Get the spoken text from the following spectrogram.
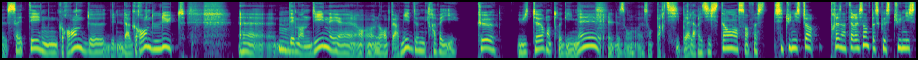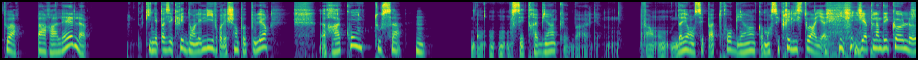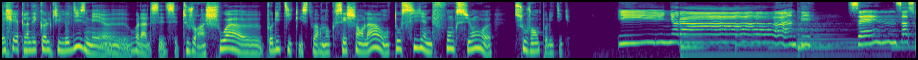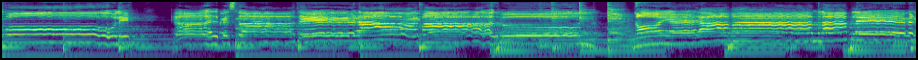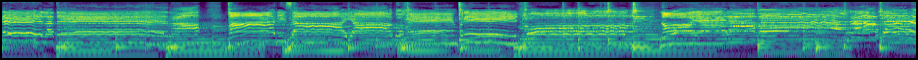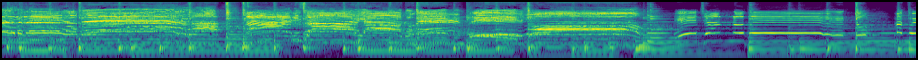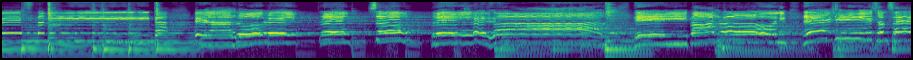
Ça a été une grande, de- la grande lutte Hmm. des mandines et on leur a permis de ne travailler que 8 heures, entre guillemets. Elles ont, elles ont participé à la résistance. Enfin, c'est une histoire très intéressante parce que c'est une histoire parallèle qui n'est pas écrite dans les livres. Les chants populaires racontent tout ça. Hmm. Bon, on, on sait très bien que... Bah, les- Enfin, on- d'ailleurs, on ne sait pas trop bien comment s'écrit l'histoire. Il y a, il y a plein d'écoles, il y a plein d'écoles qui le disent, mais euh, voilà, c'est c'est toujours un choix euh, politique l'histoire. Donc ces chants-là ont aussi une fonction euh, souvent politique. ignoranti, senza scuole, Calpestado. say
